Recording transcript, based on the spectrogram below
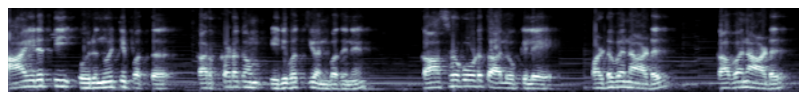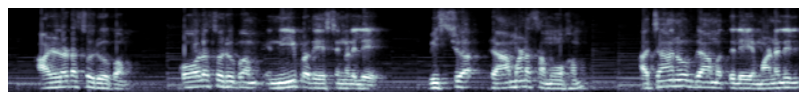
ആയിരത്തി ഒരുന്നൂറ്റി പത്ത് കർക്കടകം ഇരുപത്തിയൊൻപതിന് കാസർഗോഡ് താലൂക്കിലെ പടുവനാട് കവനാട് അള്ളട സ്വരൂപം കോലസ്വരൂപം എന്നീ പ്രദേശങ്ങളിലെ വിശ്വ ബ്രാഹ്മണ സമൂഹം അജാനു ഗ്രാമത്തിലെ മണലിൽ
